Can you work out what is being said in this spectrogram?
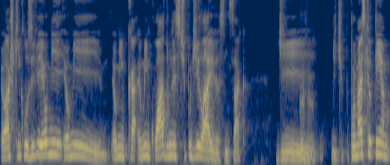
eu acho que, inclusive, eu me, eu, me, eu, me eu me enquadro nesse tipo de live, assim, saca? De, Uhum. de tipo, por mais que eu tenha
